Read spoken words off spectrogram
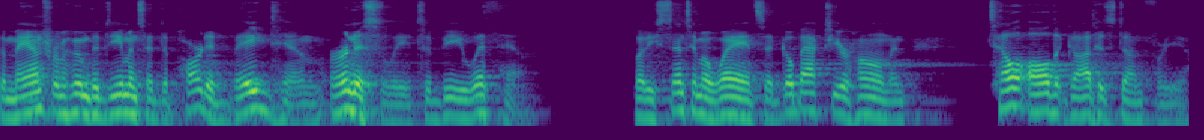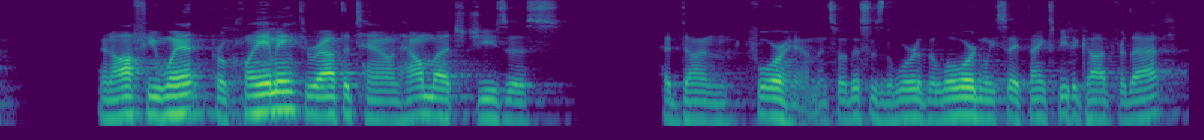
The man from whom the demons had departed begged him earnestly to be with him. But he sent him away and said, Go back to your home and tell all that God has done for you. And off he went, proclaiming throughout the town how much Jesus had done for him. And so this is the word of the Lord, and we say thanks be to God for that.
